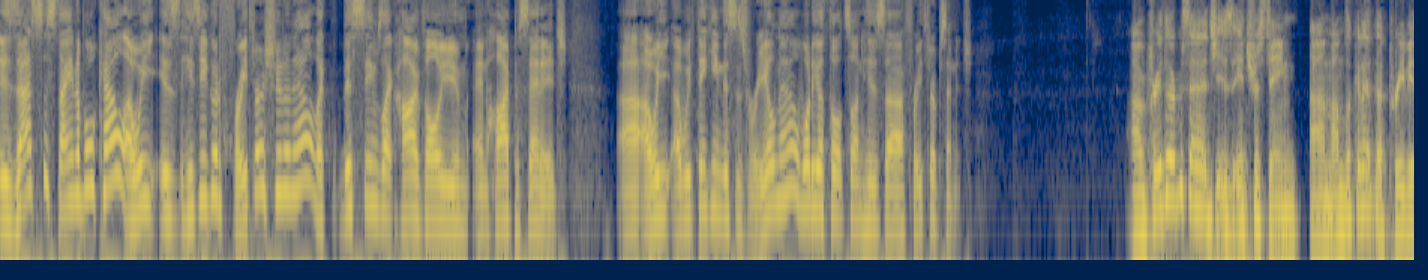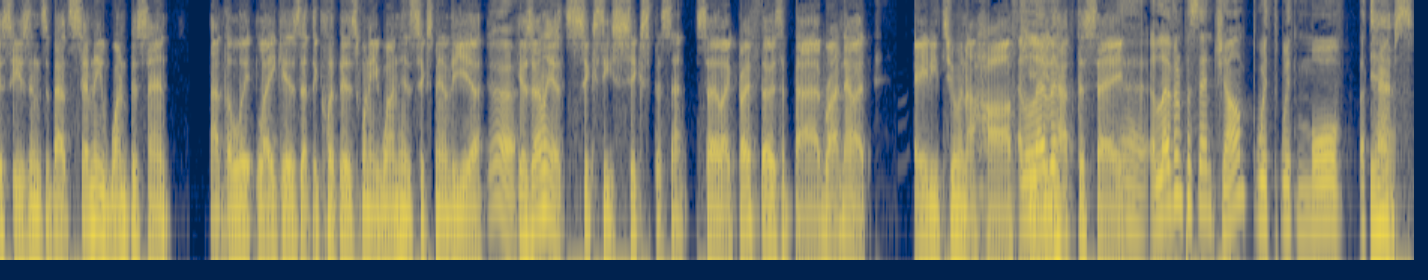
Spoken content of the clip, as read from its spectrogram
is that sustainable, Cal? Are we, is, is he a good free throw shooter now? Like, this seems like high volume and high percentage. Uh, are we are we thinking this is real now? What are your thoughts on his uh, free throw percentage? Um, free throw percentage is interesting. Um, I'm looking at the previous seasons, about 71% at the Lakers, at the Clippers when he won his six man of the year. Yeah. He was only at 66%. So, like, both those are bad. Right now at 82 and a half, 11, you'd have to say. Yeah, 11% jump with, with more attempts.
